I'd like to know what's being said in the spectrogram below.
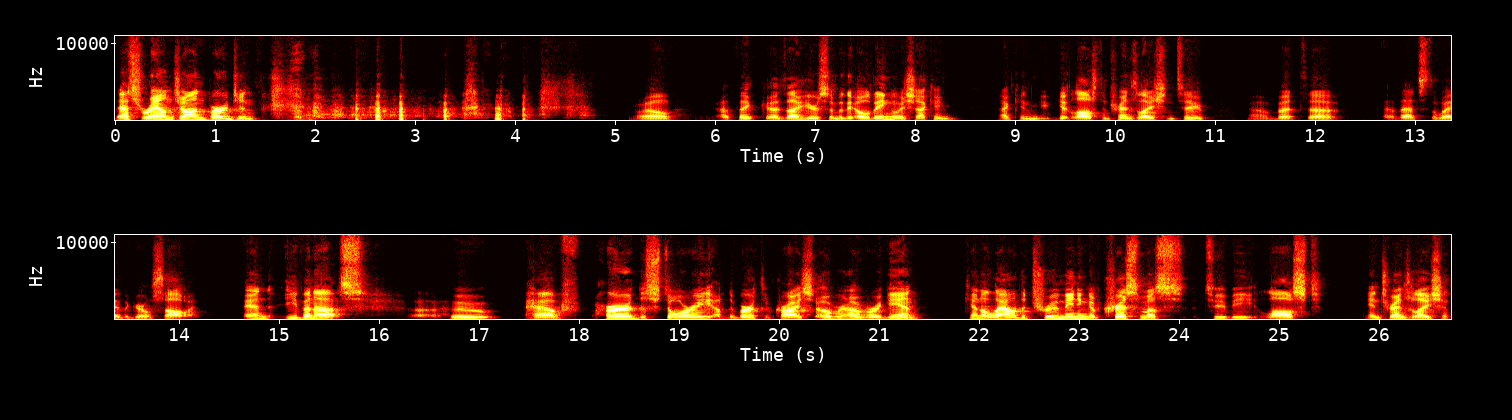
That's Round John Virgin. Well, I think as I hear some of the old English, I can I can get lost in translation too. Uh, but uh, that's the way the girl saw it. And even us, uh, who have heard the story of the birth of Christ over and over again, can allow the true meaning of Christmas to be lost in translation.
